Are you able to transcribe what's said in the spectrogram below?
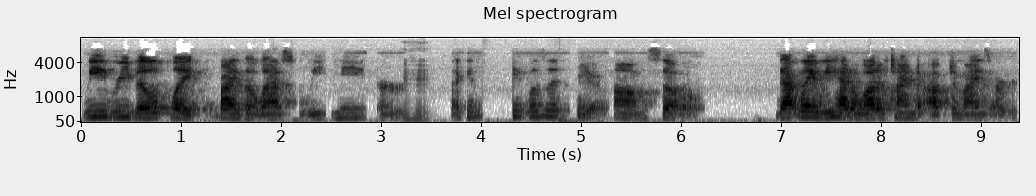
we rebuilt like by the last league meet or mm-hmm. second meet was it? Yeah. Um, so that way we had a lot of time to optimize our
